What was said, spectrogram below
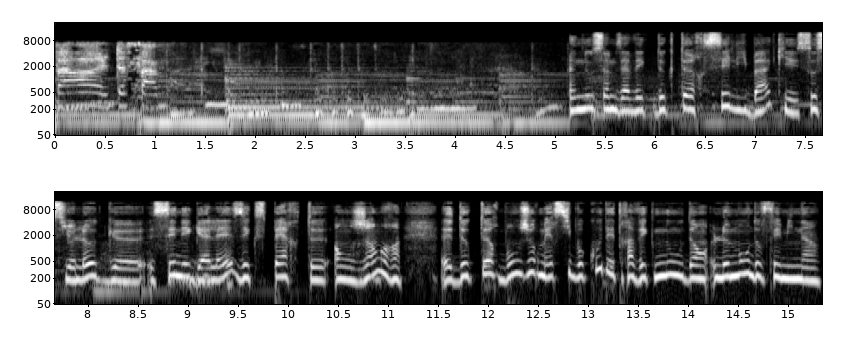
Parole de femme. Nous sommes avec Dr Céliba, qui est sociologue euh, sénégalaise, experte en genre. Euh, docteur, bonjour, merci beaucoup d'être avec nous dans Le Monde au féminin.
